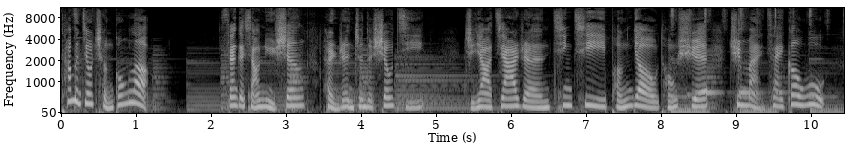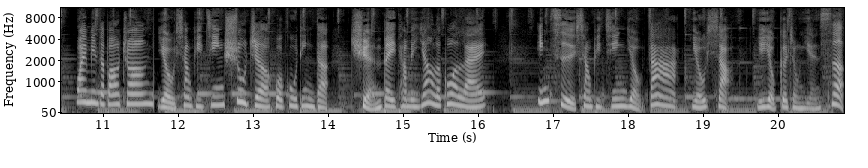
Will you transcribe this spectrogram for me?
他们就成功了。三个小女生很认真的收集，只要家人、亲戚、朋友、同学去买菜购物，外面的包装有橡皮筋竖着或固定的，全被他们要了过来。因此，橡皮筋有大有小，也有各种颜色。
